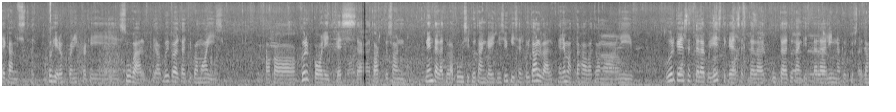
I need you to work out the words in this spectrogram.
tegemist, et põhirõhk on ikkagi suvel ja võib öelda, et juba mais aga kõrgkoolid, kes äh, Tartus on, nendele tuleb uusi tudengeid nii sügisel kui talvel ja nemad tahavad oma nii võõrkeelsetele kui eestikeelsetele uutele tudengitele linna tutvustada,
